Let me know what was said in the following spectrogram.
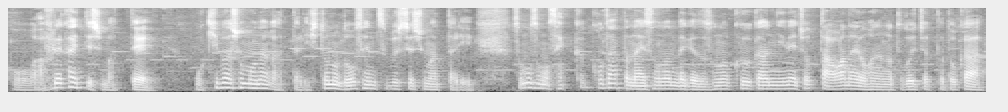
こう溢れ返ってしまって置き場所もなかったり人の動線潰してしまったりそもそもせっかくこだわった内装なんだけどその空間にねちょっと合わないお花が届いちゃったとか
